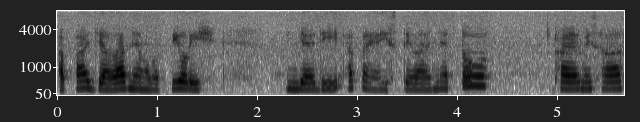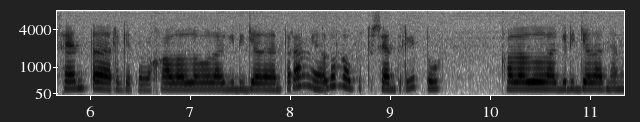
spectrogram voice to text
apa jalan yang lo pilih menjadi apa ya istilahnya tuh kayak misalnya center gitu loh. Kalau lo lagi di jalan yang terang ya lo nggak butuh center itu. Kalau lo lagi di jalan yang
